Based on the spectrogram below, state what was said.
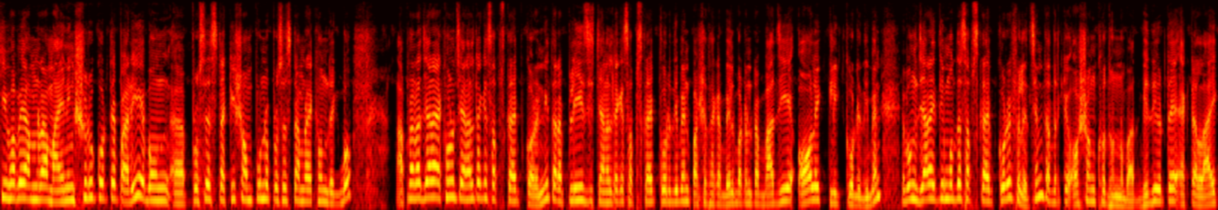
কীভাবে আমরা মাইনিং শুরু করতে পারি এবং প্রসেসটা কি, সম্পূর্ণ প্রসেসটা আমরা এখন দেখব। আপনারা যারা এখনও চ্যানেলটাকে সাবস্ক্রাইব করেননি, তারা প্লিজ চ্যানেলটাকে সাবস্ক্রাইব করে দিবেন, পাশে থাকা বেল বাটনটা বাজিয়ে অলে ক্লিক করে দিবেন এবং যারা ইতিমধ্যে সাবস্ক্রাইব করে ফেলেছেন, তাদেরকে অসংখ্য ধন্যবাদ। ভিডিওতে একটা লাইক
